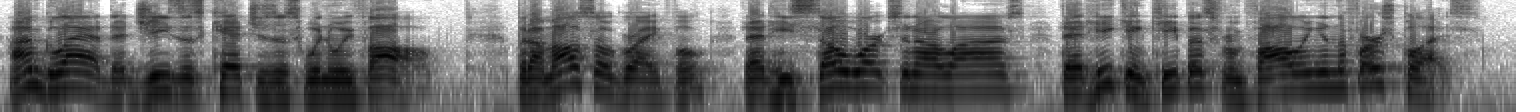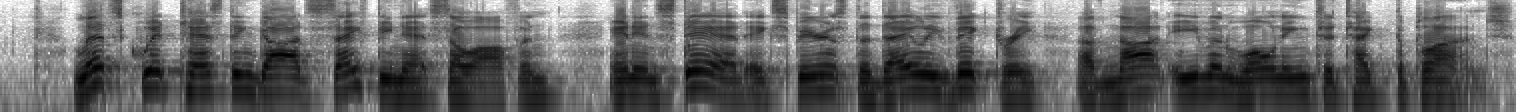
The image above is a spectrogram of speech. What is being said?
I'm glad that Jesus catches us when we fall, but I'm also grateful that he so works in our lives that he can keep us from falling in the first place. Let's quit testing God's safety net so often and instead experience the daily victory of not even wanting to take the plunge.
